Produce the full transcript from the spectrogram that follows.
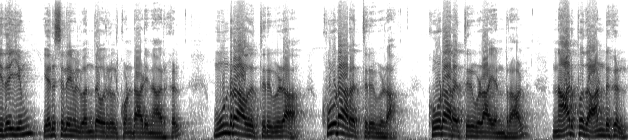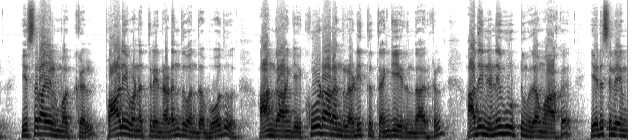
இதையும் எருசலேமில் வந்தவர்கள் கொண்டாடினார்கள். மூன்றாவது திருவிழா கூடார திருவிழா. கூடார திருவிழா என்றால் நாற்பது ஆண்டுகள் இஸ்ராயல் மக்கள் பாலைவனத்திலே நடந்து வந்தபோது ஆங்காங்கே கூடாரங்கள் அடித்து தங்கியிருந்தார்கள். அதை நினைவூட்டும் விதமாக எருசலேம்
